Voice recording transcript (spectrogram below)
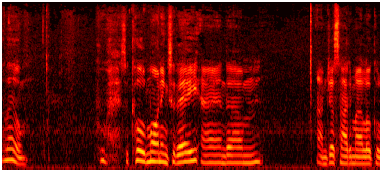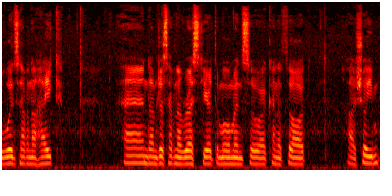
Hello. It's a cold morning today, and um, I'm just out in my local woods having a hike, and I'm just having a rest here at the moment. So I kind of thought I'll show you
